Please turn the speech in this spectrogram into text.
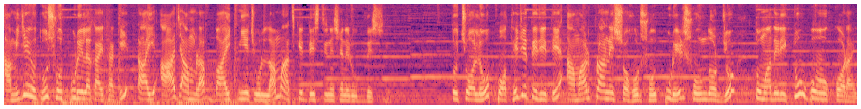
আমি যেহেতু সোদপুর এলাকায় থাকি, তাই আজ আমরা বাইক নিয়ে চললাম আজকের ডেস্টিনেশনের উদ্দেশ্যে। তো চলো পথে যেতে যেতে আমার প্রাণের শহর সোদপুরের সৌন্দর্য তোমাদের একটু উপভোগ করাই।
